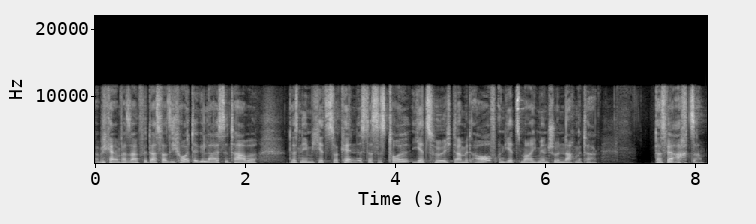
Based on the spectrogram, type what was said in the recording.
Aber ich kann einfach sagen, für das, was ich heute geleistet habe, das nehme ich jetzt zur Kenntnis, das ist toll, jetzt höre ich damit auf und jetzt mache ich mir einen schönen Nachmittag. Das wäre achtsam.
